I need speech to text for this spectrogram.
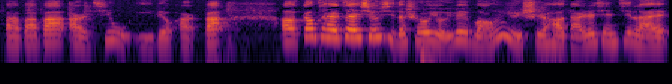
八八八二七五一六二八。啊，刚才在休息的时候，有一位王女士哈打热线进来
